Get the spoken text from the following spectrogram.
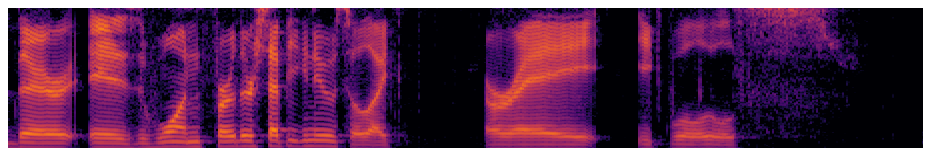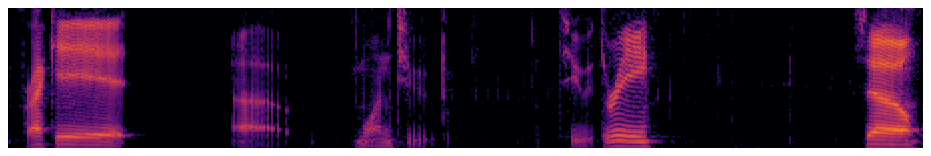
there is one further step you can do. So like array equals bracket uh, one, two, two, three. So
